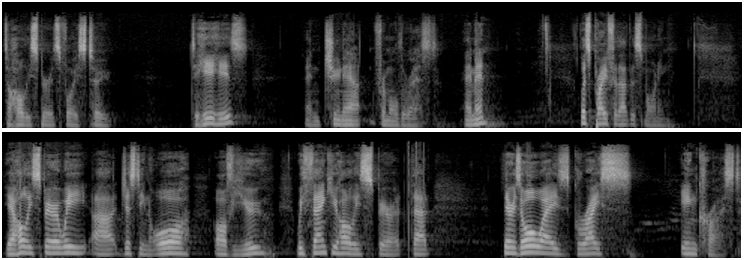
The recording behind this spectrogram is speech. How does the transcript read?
to Holy Spirit's voice too. To hear his and tune out from all the rest. Amen. Let's pray for that this morning. Yeah, Holy Spirit, we are just in awe of you. We thank you, Holy Spirit, that there is always grace in Christ,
